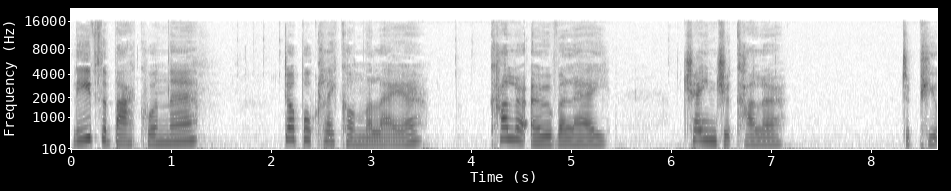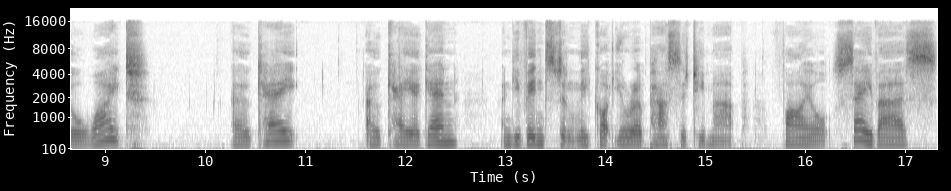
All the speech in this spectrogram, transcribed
Leave the back one there, double click on the layer, colour overlay, change your colour to pure white. OK. OK again. And you've instantly got your opacity map. File, save as,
